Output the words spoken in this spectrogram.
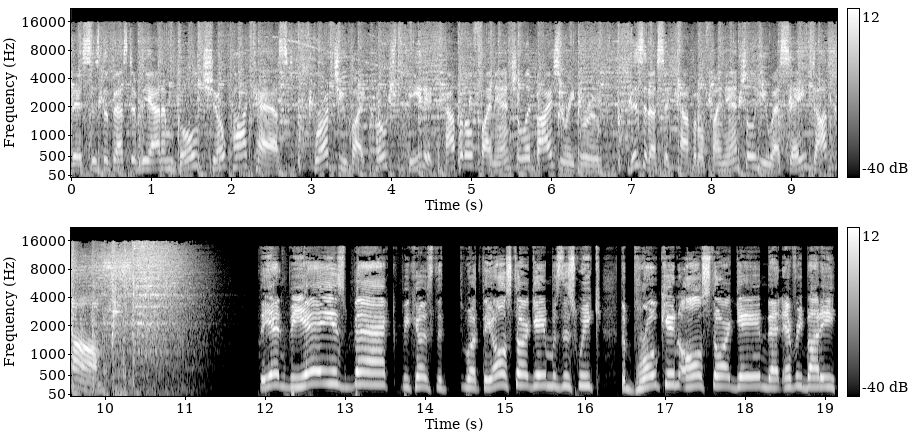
This is the Best of the Adam Gold Show podcast, brought to you by Coach Pete at Capital Financial Advisory Group. Visit us at capitalfinancialusa.com. The NBA is back because the what the All Star game was this week, the broken All Star game that everybody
